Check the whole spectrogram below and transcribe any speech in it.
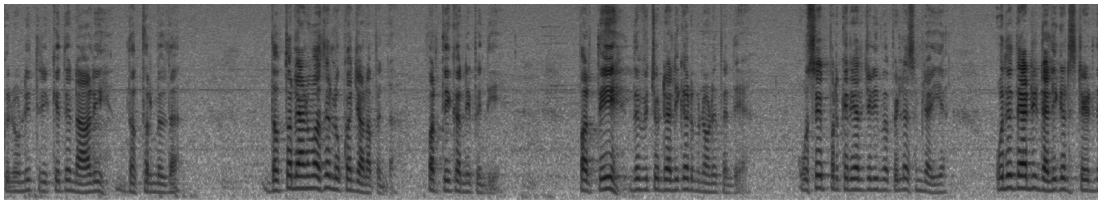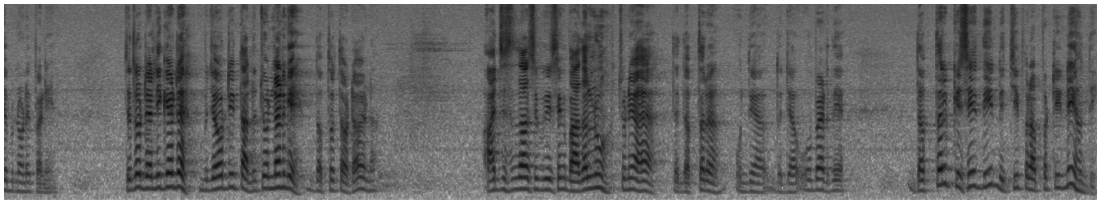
ਕਾਨੂੰਨੀ ਤਰੀਕੇ ਦੇ ਨਾਲ ਹੀ ਦਫ਼ਤਰ ਮਿਲਦਾ ਦਫ਼ਤਰ ਲੈਣ ਵਾਸਤੇ ਲੋਕਾਂ ਜਾਣਾ ਪੈਂਦਾ, ਭਰਤੀ ਕਰਨੀ ਪੈਂਦੀ ਹੈ। ਭਰਤੀ ਦੇ ਵਿੱਚੋਂ ਡੈਲੀਗੇਟ ਬਣਾਉਣੇ ਪੈਂਦੇ ਆ। ਉਸੇ ਪ੍ਰਕਿਰਿਆ ਜਿਹੜੀ ਮੈਂ ਪਹਿਲਾਂ ਸਮਝਾਈ ਆ, ਉਹਦੇ ਤਹਿਤ ਹੀ ਡੈਲੀਗੇਟ ਸਟੇਟ ਦੇ ਬਣਾਉਣੇ ਪੈਣੇ ਆ। ਜਦੋਂ ਡੈਲੀਗੇਟ ਮੈਜੋਰਟੀ ਤੁਹਾਨੂੰ ਚੁਣ ਲੈਣਗੇ, ਦਫ਼ਤਰ ਤੁਹਾਡਾ ਹੋ ਜਾਣਾ। ਅੱਜ ਸਰਦਾਰ ਸੁਖਬੀਰ ਸਿੰਘ ਬਾਦਲ ਨੂੰ ਚੁਣਿਆ ਹੋਇਆ ਤੇ ਦਫ਼ਤਰ ਉਹਦੇ ਦੂਜਾ ਉਹ ਬੈਠਦੇ ਆ। ਦਫ਼ਤਰ ਕਿਸੇ ਦੀ ਨਿੱਜੀ ਪ੍ਰਾਪਰਟੀ ਨਹੀਂ ਹੁੰਦੀ।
